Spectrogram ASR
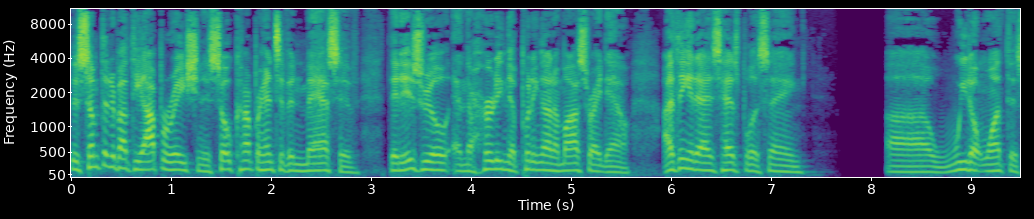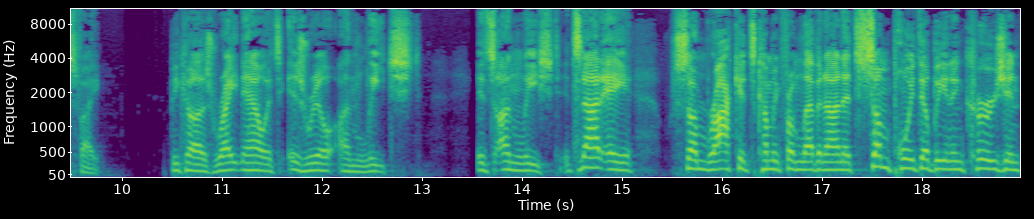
There's something about the operation is so comprehensive and massive that Israel and the hurting they're putting on Hamas right now, I think it has Hezbollah saying, uh, we don't want this fight because right now it's Israel unleashed. It's unleashed. It's not a some rockets coming from Lebanon. At some point, there'll be an incursion.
